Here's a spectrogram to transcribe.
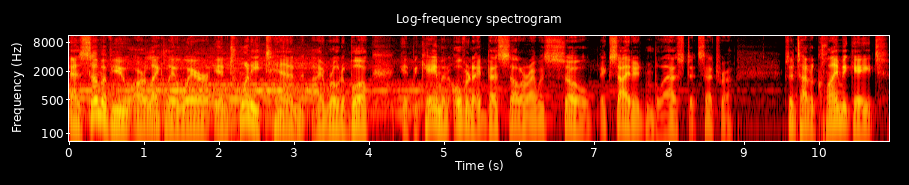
As some of you are likely aware, in 2010 I wrote a book. It became an overnight bestseller. I was so excited and blessed, etc. It was entitled Climate Gate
